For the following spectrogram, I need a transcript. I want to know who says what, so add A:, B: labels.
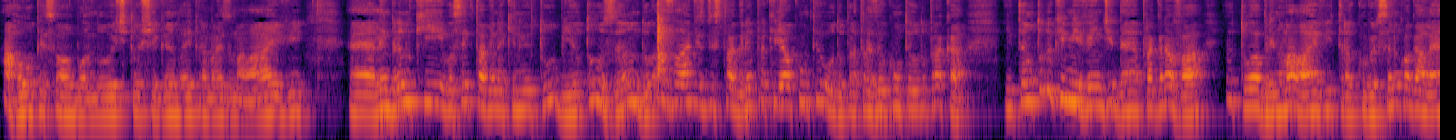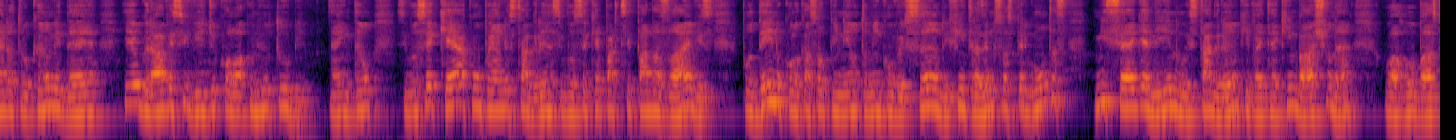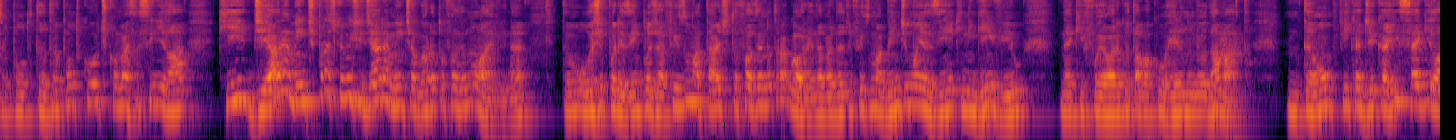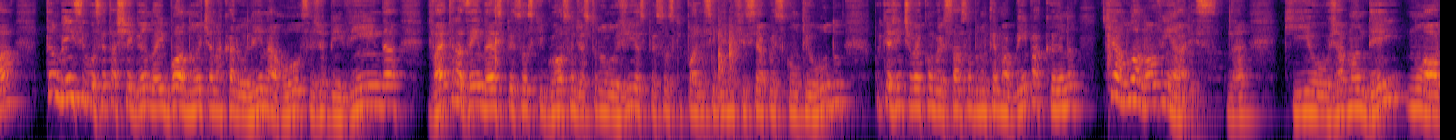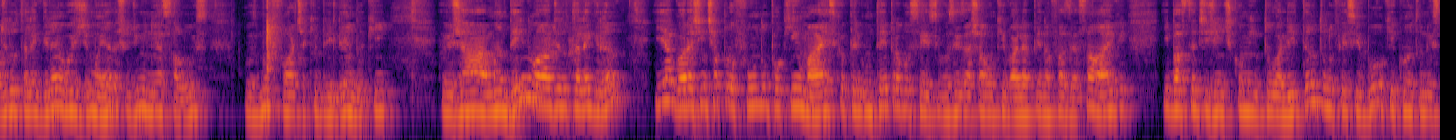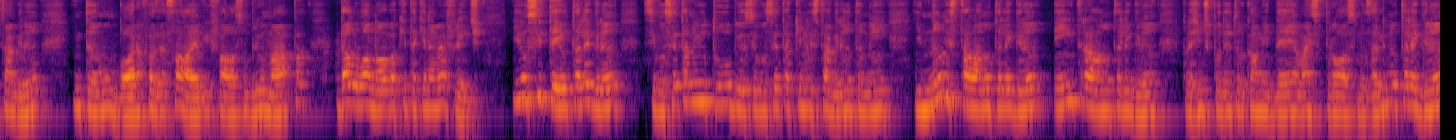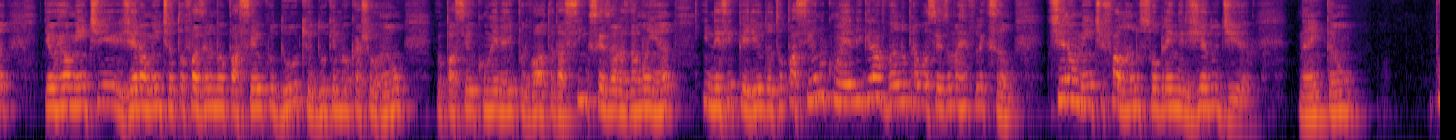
A: Arro pessoal, boa noite. Estou chegando aí para mais uma live. É, lembrando que você que está vendo aqui no YouTube, eu estou usando as lives do Instagram para criar o conteúdo, para trazer o conteúdo para cá. Então, tudo que me vem de ideia para gravar, eu estou abrindo uma live, conversando com a galera, trocando uma ideia, e eu gravo esse vídeo e coloco no YouTube. Né? Então, se você quer acompanhar no Instagram, se você quer participar das lives, podendo colocar sua opinião também, conversando, enfim, trazendo suas perguntas, me segue ali no Instagram, que vai ter aqui embaixo, né? o arroba.tantra.coach, começa a seguir lá, que diariamente, praticamente diariamente agora eu estou fazendo live, né? Então hoje, por exemplo, eu já fiz uma tarde, estou fazendo outra agora. E, na verdade, eu fiz uma bem de manhãzinha que ninguém viu, né? Que foi a hora que eu estava correndo no meio da mata. Então fica a dica aí, segue lá. Também se você está chegando aí, boa noite Ana Carolina, Rô, seja bem-vinda. Vai trazendo aí as pessoas que gostam de astrologia, as pessoas que podem se beneficiar com esse conteúdo, porque a gente vai conversar sobre um tema bem bacana, que é a Lua Nova em Ares, né? Que eu já mandei no áudio do Telegram hoje de manhã, deixa eu diminuir essa luz, luz muito forte aqui brilhando aqui. Eu já mandei no áudio do Telegram e agora a gente aprofunda um pouquinho mais, que eu perguntei para vocês se vocês achavam que vale a pena fazer essa live e bastante gente comentou ali, tanto no Facebook quanto no Instagram. Então, bora fazer essa live e falar sobre o mapa da lua nova que está aqui na minha frente. E eu citei o Telegram. Se você está no YouTube ou se você está aqui no Instagram também e não está lá no Telegram, entra lá no Telegram para a gente poder trocar uma ideia mais próximas. Ali no Telegram, eu realmente, geralmente, eu estou fazendo meu passeio com o Duque. O Duque é meu cachorrão. Eu passeio com ele aí por volta das 5, 6 horas da manhã. E nesse período eu estou passeando com ele e gravando para vocês uma reflexão. Geralmente falando sobre a energia do dia. Né? Então,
